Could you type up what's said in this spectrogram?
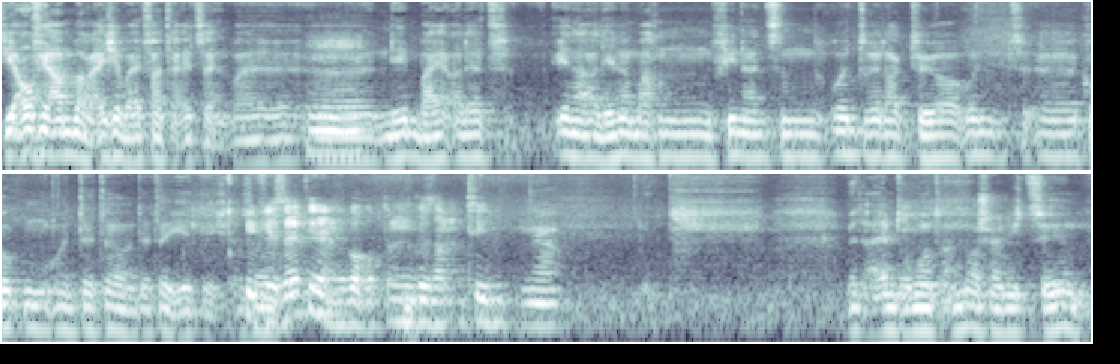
die Aufgabenbereiche weit verteilt sein, weil äh, nebenbei alles einer alleine machen, Finanzen und Redakteur und äh, gucken und das und das geht nicht. Wie viel Also seid ihr denn überhaupt im gesamten Team? Ja. Mit allem drum und dran wahrscheinlich zehn,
